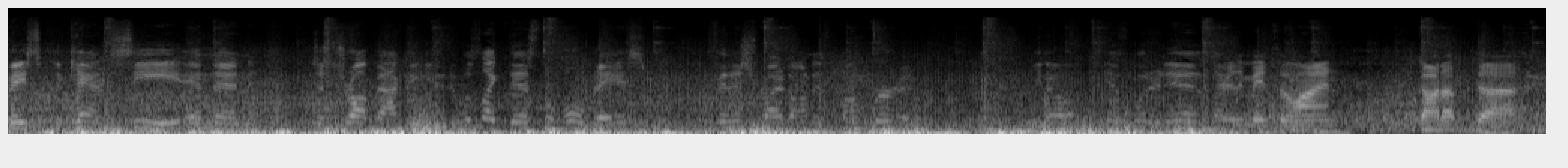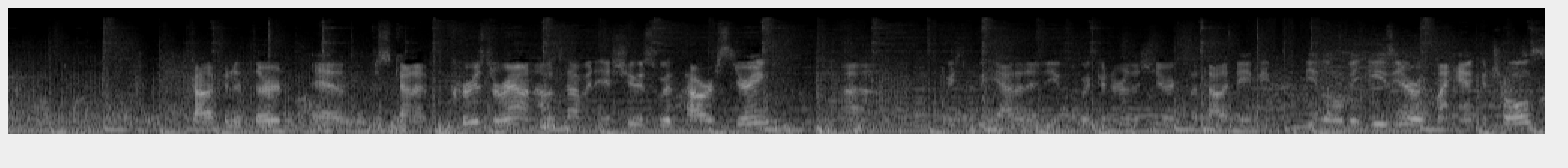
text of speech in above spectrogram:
basically can't see, and then just drop back again. It was like this the whole race. Finished right on his bumper, and you know, is what it is. Barely made to the line, got up, uh, got up into third, and just kind of cruised around. I was having issues with power steering. Uh, we, we added a new quickener this year because I thought it made me be a little bit easier with my hand controls.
